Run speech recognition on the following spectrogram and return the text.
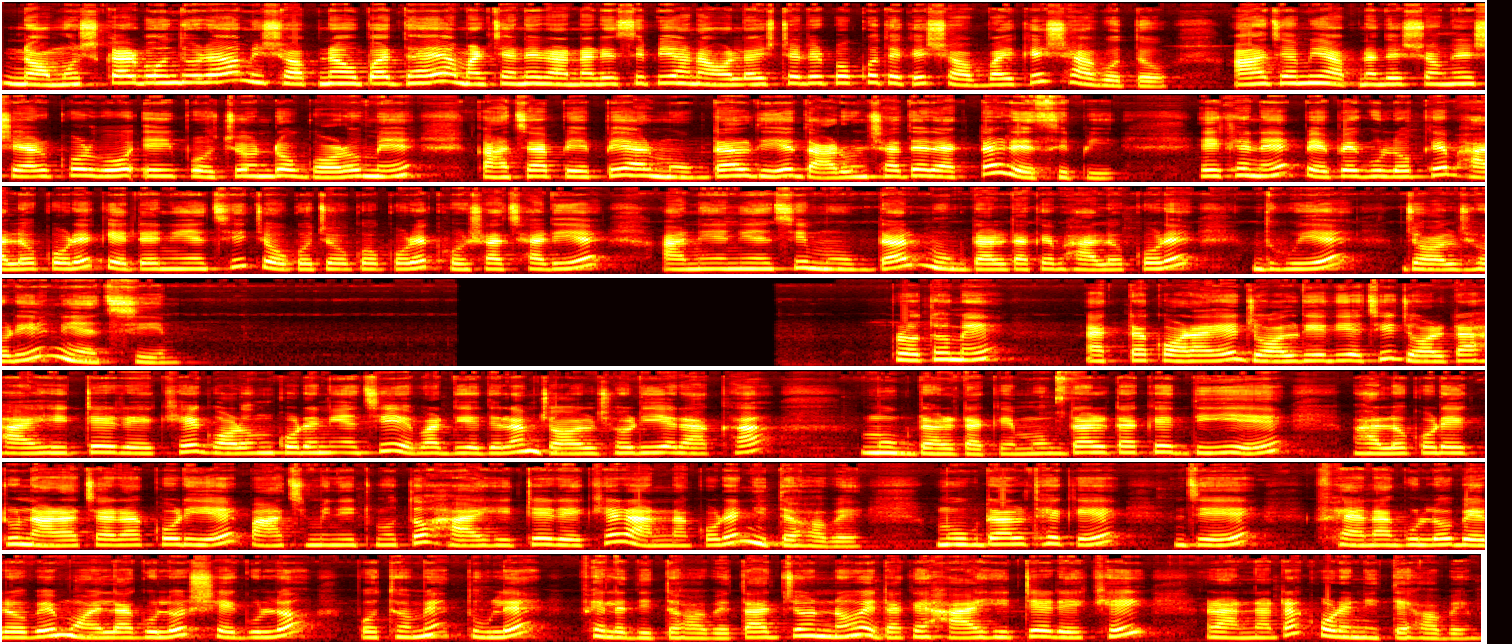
নমস্কার বন্ধুরা, আমি স্বপ্না উপাধ্যায়। আমার চ্যানেল রান্না রেসিপি আর আওয়ার লাইফস্টাইলের পক্ষ থেকে সবাইকে স্বাগত। আজ আমি আপনাদের সঙ্গে শেয়ার করব এই প্রচণ্ড গরমে কাঁচা পেঁপে আর মুগ ডাল দিয়ে দারুণ স্বাদের একটা রেসিপি। এখানে পেঁপেগুলোকে ভালো করে কেটে নিয়েছি, চৌকো চৌকো করে খোসা ছাড়িয়ে, আর নিয়ে নিয়েছি মুগ ডাল। মুগ ডালটাকে ভালো করে ধুয়ে জল ঝরিয়ে নিয়েছি। প্রথমে একটা কড়াইয়ে জল দিয়ে দিয়েছি। জলটা হাই হিটে রেখে গরম করে নিয়েছি। এবার দিয়ে দিলাম জল ঝরিয়ে রাখা মুগ ডালটাকে। মুগ ডালটাকে দিয়ে ভালো করে একটু নাড়াচাড়া করিয়ে পাঁচ মিনিট মতো হাই হিটে রেখে রান্না করে নিতে হবে। মুগ ডাল থেকে যে ফেনাগুলো বেরোবে, ময়লাগুলো, সেগুলো প্রথমে তুলে ফেলে দিতে হবে। তার জন্য এটাকে হাই হিটে রেখেই রান্নাটা করে নিতে হবে।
